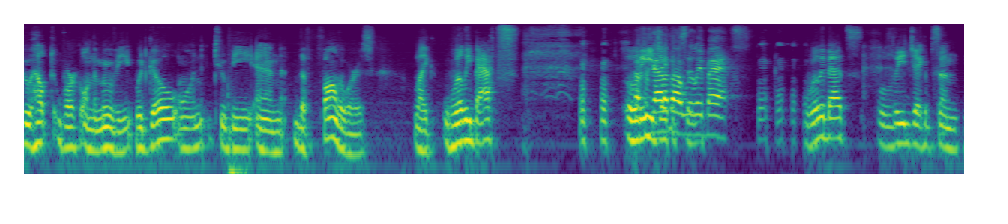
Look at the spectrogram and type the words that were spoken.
who helped work on the movie would go on to be in The Followers, like Willie Bats, I forgot about Willie Bats. Willie Bats, Lee Jacobson,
